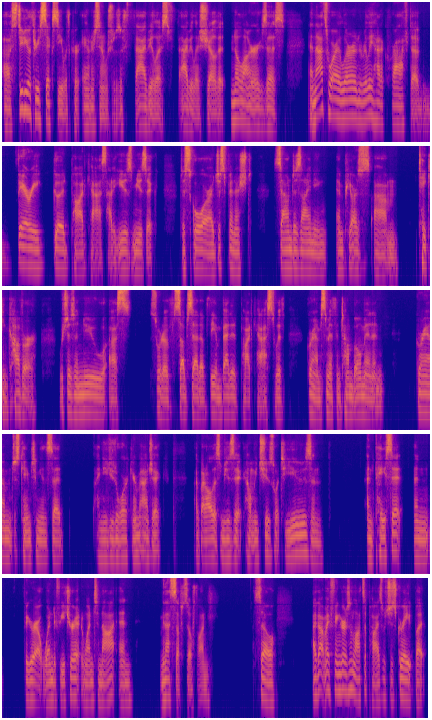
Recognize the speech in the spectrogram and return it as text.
uh, Studio 360 with Kurt Andersen, which was a fabulous, fabulous show that no longer exists. And that's where I learned really how to craft a very good podcast, how to use music to score. I just finished sound designing NPR's um, Taking Cover, which is a new uh, sort of subset of the embedded podcast with Graham Smith and Tom Bowman. And Graham just came to me and said, I need you to work your magic. I've got all this music. Help me choose what to use and and pace it and figure out when to feature it and when to not. And I mean that stuff's so fun. So I got my fingers in lots of pies, which is great, but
